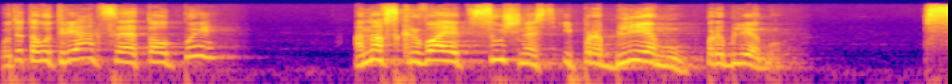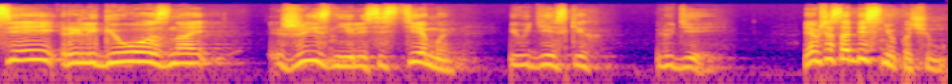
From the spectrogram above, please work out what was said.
Вот эта вот реакция толпы, она вскрывает сущность и проблему, проблему всей религиозной жизни или системы иудейских людей. Я вам сейчас объясню, почему.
